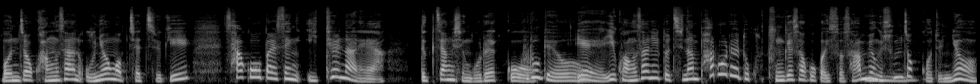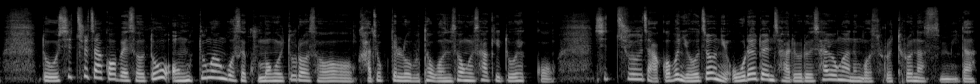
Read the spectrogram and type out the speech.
먼저 광산 운영업체 측이 사고 발생 이틀 날에야 늑장 신고를 했고 그러게요. 예, 이 광산이 또 지난 8월에도 붕괴 사고가 있어서 한 명이 음. 숨졌거든요. 또 시추 작업에서도 엉뚱한 곳에 구멍을 뚫어서 가족들로부터 원성을 사기도 했고 시추 작업은 여전히 오래된 자료를 사용하는 것으로 드러났습니다.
